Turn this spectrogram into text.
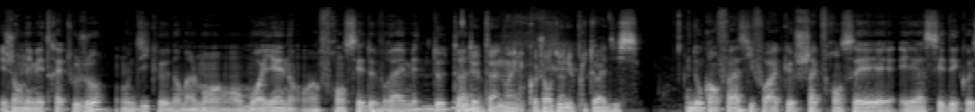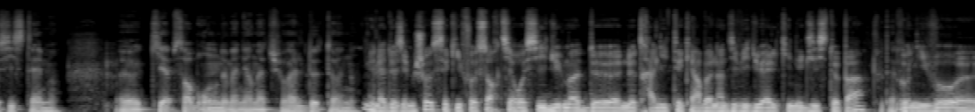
Et j'en émettrai toujours. On dit que normalement, en moyenne, un Français devrait émettre 2 tonnes. 2 tonnes, oui. Qu'aujourd'hui, on est plutôt à 10. Et donc en face, il faudra que chaque Français ait assez d'écosystèmes euh, qui absorberont de manière naturelle 2 tonnes. Et la deuxième chose, c'est qu'il faut sortir aussi du mode de neutralité carbone individuelle qui n'existe pas au niveau euh,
